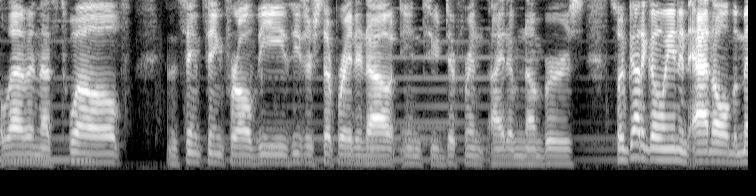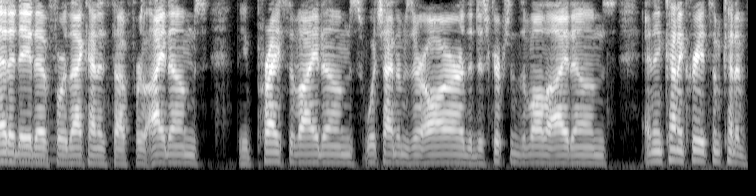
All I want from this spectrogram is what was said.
11, that's 12. And the same thing for all these. These are separated out into different item numbers. So I've got to go in and add all the metadata for that kind of stuff. For items, the price of items, which items there are, the descriptions of all the items, and then kind of create some kind of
